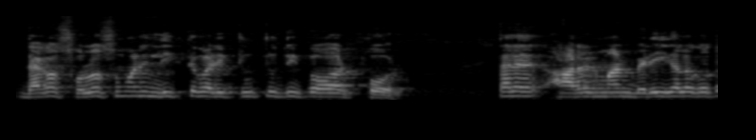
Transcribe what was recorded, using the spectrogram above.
দেখো ষোলো সমানই লিখতে পারি, টু টু দি পাওয়ার ফোর। তাহলে আর এর মান বেরিয়ে গেল কত?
